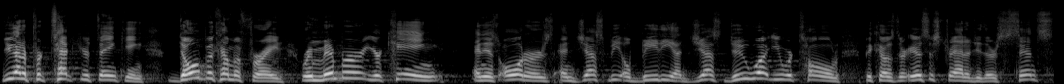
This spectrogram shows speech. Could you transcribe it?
You got to protect your thinking. Don't become afraid. Remember your king and his orders and just be obedient. Just do what you were told because there is a strategy, there's sense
